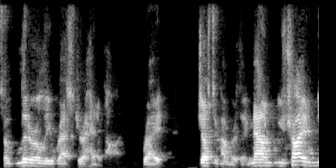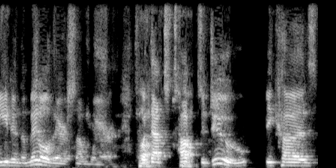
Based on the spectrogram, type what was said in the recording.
to literally rest your head upon, right? Just a comfort thing. Now you try to meet in the middle there somewhere, but that's tough to do because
